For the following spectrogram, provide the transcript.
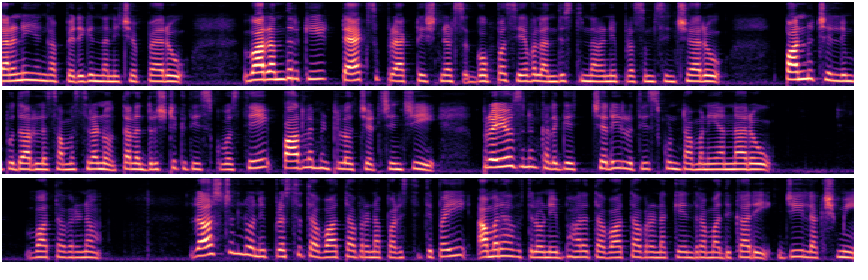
గణనీయంగా పెరిగిందని చెప్పారు. వారందరికీ ట్యాక్స్ ప్రాక్టీషనర్స్ గొప్ప సేవలు అందిస్తున్నారని ప్రశంసించారు. పన్ను చెల్లింపుదారుల సమస్యలను తన దృష్టికి తీసుకువస్తే పార్లమెంటులో చర్చించి ప్రయోజనం కలిగే చర్యలు తీసుకుంటామని అన్నారు. వాతావరణం. రాష్ట్రంలోని ప్రస్తుత వాతావరణ పరిస్థితిపై అమరావతిలోని భారత వాతావరణ కేంద్రం అధికారి జి లక్ష్మి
